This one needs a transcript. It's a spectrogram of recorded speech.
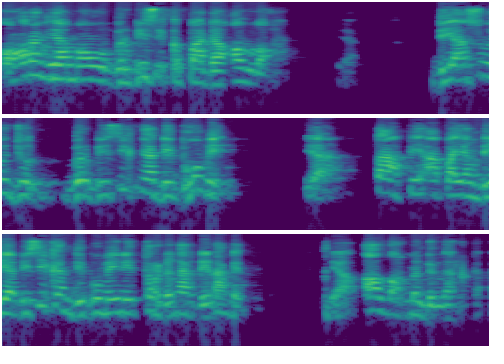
Orang yang mau berbisik kepada Allah, ya. dia sujud, berbisiknya di bumi, ya. Tapi apa yang dia bisikan di bumi ini terdengar di langit. Ya, Allah mendengarkan.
